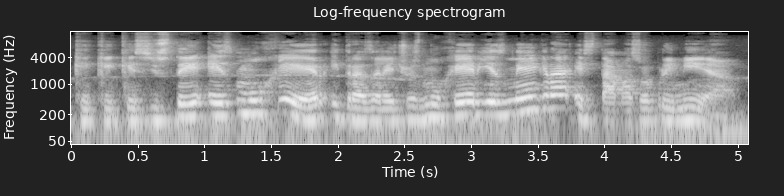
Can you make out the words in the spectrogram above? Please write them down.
Que, que, que si usted es mujer y tras del hecho es mujer y es negra, está más oprimida.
